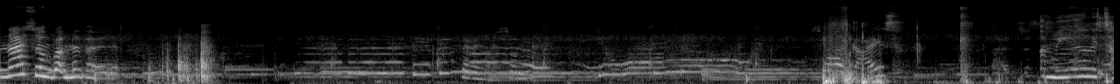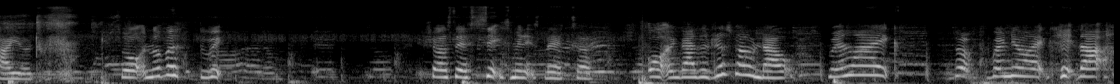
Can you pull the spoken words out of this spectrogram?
Nice song, but I've never heard it. Very guys, I'm really tired. So, another three. Shall I say six minutes later? Oh, and guys, I just found out we're like the, when you like hit that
